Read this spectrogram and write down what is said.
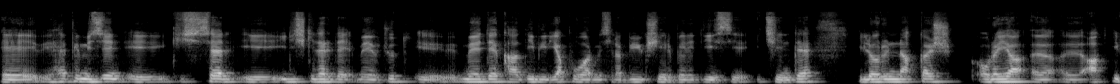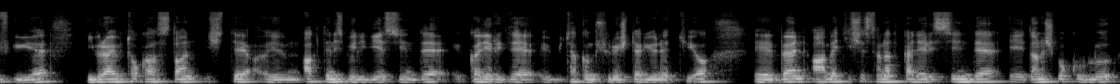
E, hepimizin e, kişisel e, ilişkileri de mevcut. E, MDK diye bir yapı var mesela Büyükşehir Belediyesi içinde. Lorin Nakkaş oraya e, e, aktif üye. İbrahim Tokas'tan işte e, Akdeniz Belediyesi'nde galeride e, bir takım süreçler yönetiyor. E, ben Ahmet Yeşil Sanat Galerisi'nde e, danışma kurulu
